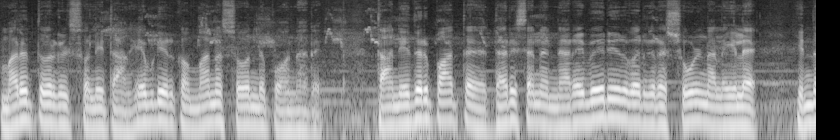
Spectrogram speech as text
மருத்துவர்கள் சொல்லிட்டாங்க. எப்படி இருக்கும்? மன சோர்ந்து போனார் தான் எதிர்பார்த்த தரிசனம் நிறைவேறி வருகிற சூழ்நிலையில் இந்த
